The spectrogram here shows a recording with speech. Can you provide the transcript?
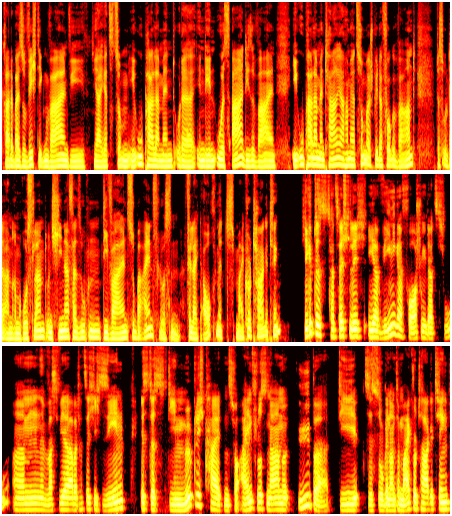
gerade bei so wichtigen Wahlen wie ja jetzt zum EU-Parlament oder in den USA diese Wahlen? EU-Parlamentarier haben ja zum Beispiel davor gewarnt, dass unter anderem Russland und China versuchen, die Wahlen zu beeinflussen. Vielleicht auch mit Microtargeting? Hier gibt es tatsächlich eher weniger Forschung dazu. Ähm, was wir aber tatsächlich sehen, ist, dass die Möglichkeiten zur Einflussnahme über dieses sogenannte Microtargeting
